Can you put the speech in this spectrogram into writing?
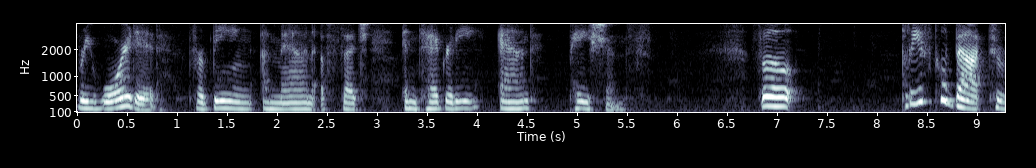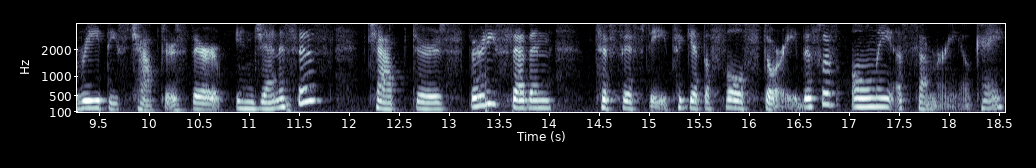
rewarded for being a man of such integrity and patience. So please go back to read these chapters. They're in Genesis chapters 37 to 50 to get the full story. This was only a summary, okay?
